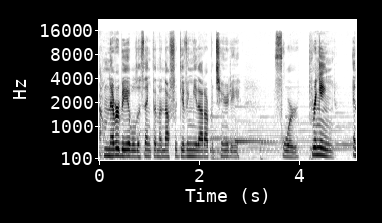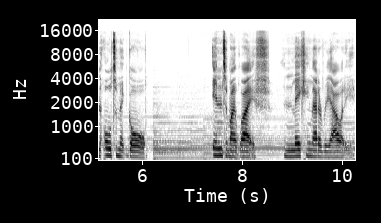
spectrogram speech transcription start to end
I'll never be able to thank them enough for giving me that opportunity, for bringing an ultimate goal into my life and making that a reality.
